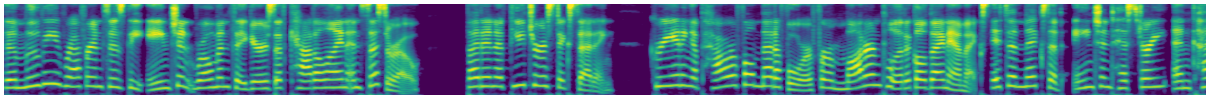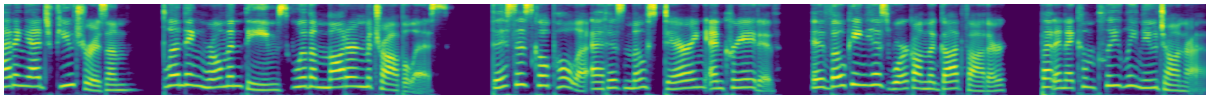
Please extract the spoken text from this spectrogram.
The movie references the ancient Roman figures of Catiline and Cicero, but in a futuristic setting, creating a powerful metaphor for modern political dynamics. It's a mix of ancient history and cutting-edge futurism, blending Roman themes with a modern metropolis. This is Coppola at his most daring and creative, evoking his work on The Godfather, but in a completely new genre.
